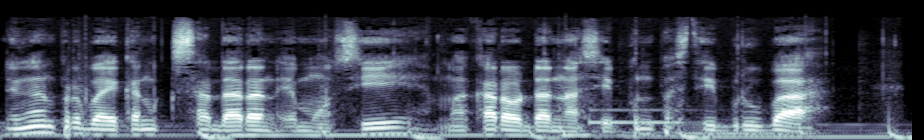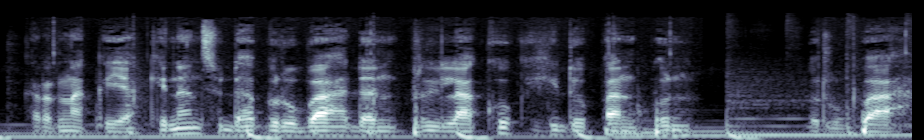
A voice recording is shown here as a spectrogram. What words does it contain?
Dengan perbaikan kesadaran emosi, maka roda nasib pun pasti berubah. Karena keyakinan sudah berubah dan perilaku kehidupan pun berubah.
